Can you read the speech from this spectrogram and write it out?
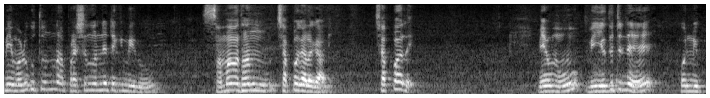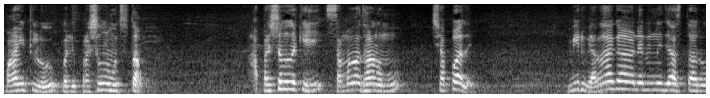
మేము అడుగుతున్న ప్రశ్నలన్నిటికీ మీరు సమాధానం చెప్పగలగాలి. చెప్పాలి. మేము మీ ఎదుటనే కొన్ని పాయింట్లు కొన్ని ప్రశ్నలు ఉంచుతాం. ఆ ప్రశ్నలకి సమాధానము చెప్పాలి. మీరు ఎలాగా నిర్ణయం చేస్తారు?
